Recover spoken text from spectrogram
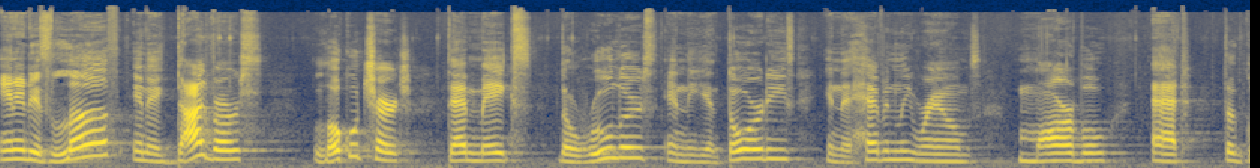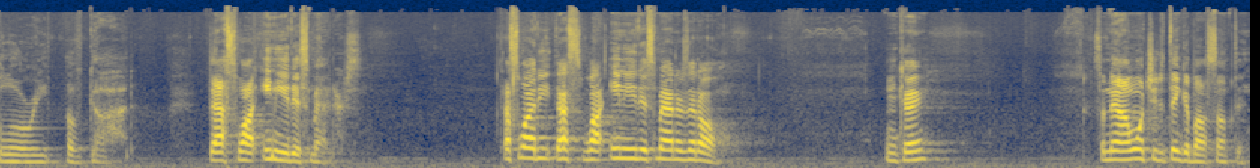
And it is love in a diverse local church that makes the rulers and the authorities in the heavenly realms marvel at the glory of God. That's why any of this matters. That's why, the, that's why any of this matters at all. Okay? So now I want you to think about something.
